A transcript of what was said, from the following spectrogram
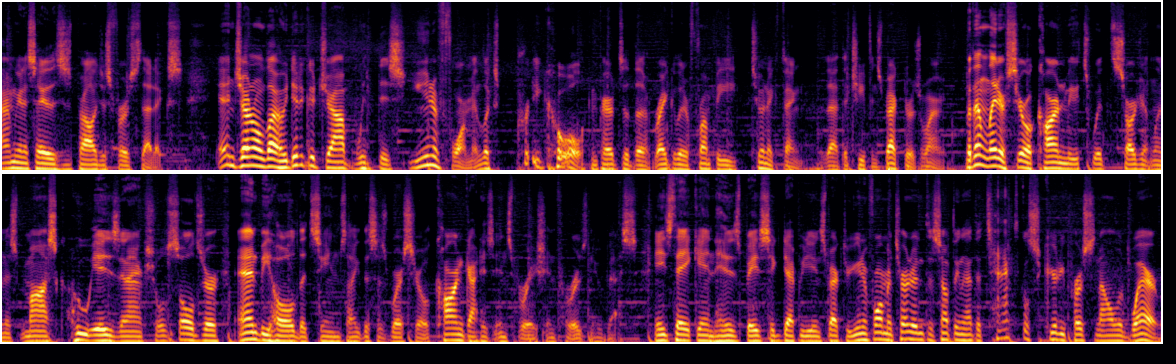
I'm going to say this is probably just for aesthetics. In general, though, he did a good job with this uniform. It looks pretty cool compared to the regular frumpy tunic thing that the chief inspector is wearing. But then later, Syril Karn meets with Sergeant Linus Mosk, who is an actual soldier, and behold, it seems like this is where Syril Karn got his inspiration for his new vest. He's taken his basic deputy inspector uniform and turned it into something that the tactical security personnel would wear.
